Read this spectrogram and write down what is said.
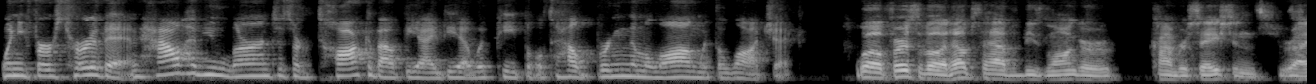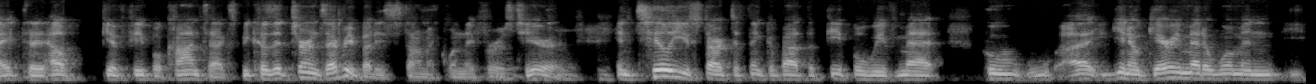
when you first heard of it? And how have you learned to sort of talk about the idea with people to help bring them along with the logic? Well, first of all, it helps to have these longer conversations, right, to help give people context because it turns everybody's stomach when they first hear it mm-hmm. until you start to think about the people we've met who, uh, you know, Gary met a woman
